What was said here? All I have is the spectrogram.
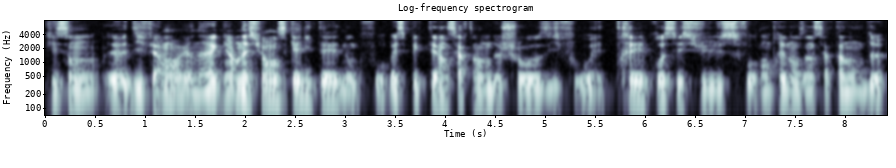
qui sont euh, différents. Il y en a un qui a une assurance qualité, donc il faut respecter un certain nombre de choses, il faut être très processus, il faut rentrer dans un certain nombre de,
